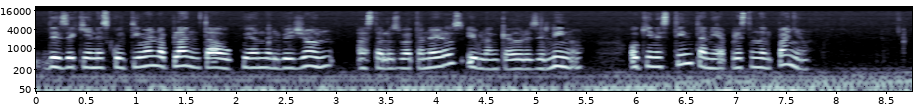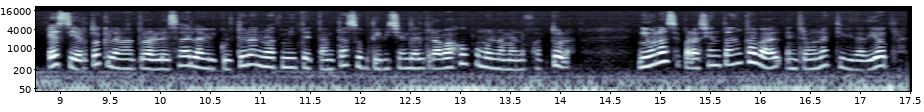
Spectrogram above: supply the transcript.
Desde quienes cultivan la planta o cuidan el vellón hasta los bataneros y blanqueadores del lino, o quienes tintan y aprestan el paño. Es cierto que la naturaleza de la agricultura no admite tanta subdivisión del trabajo como en la manufactura, ni una separación tan cabal entre una actividad y otra.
